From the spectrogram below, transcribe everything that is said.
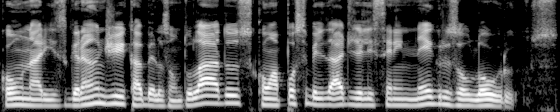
com um nariz grande e cabelos ondulados, com a possibilidade de eles serem negros ou louros.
